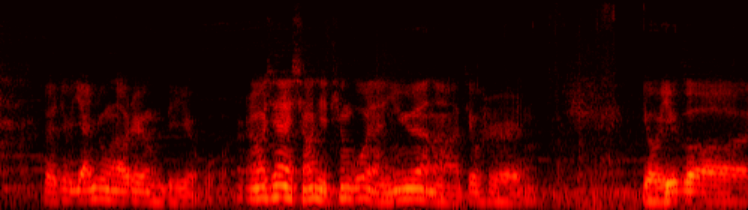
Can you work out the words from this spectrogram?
对，就严重到这种地步。然后现在想起听古典音乐呢，就是有一个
